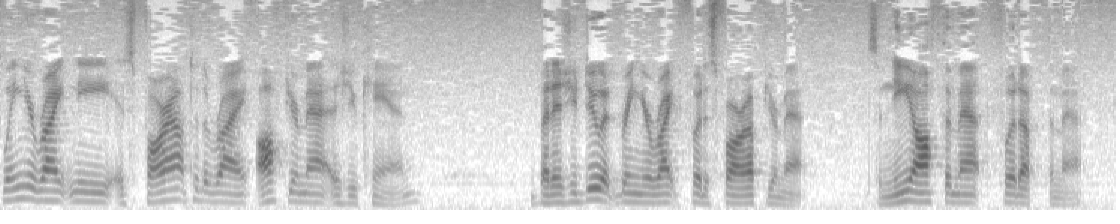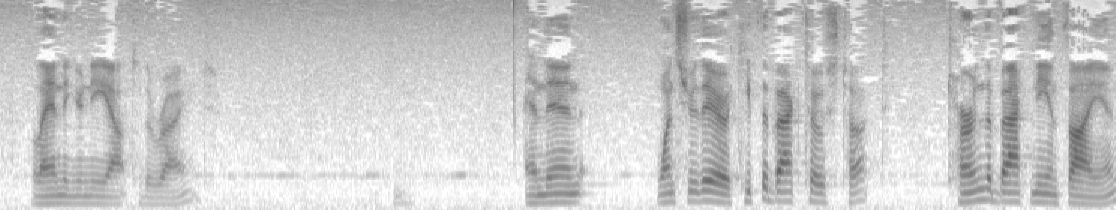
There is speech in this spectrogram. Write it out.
swing your right knee as far out to the right off your mat as you can. But as you do it, bring your right foot as far up your mat. So knee off the mat, foot up the mat, landing your knee out to the right. And then once you're there, keep the back toes tucked. Turn the back knee and thigh in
